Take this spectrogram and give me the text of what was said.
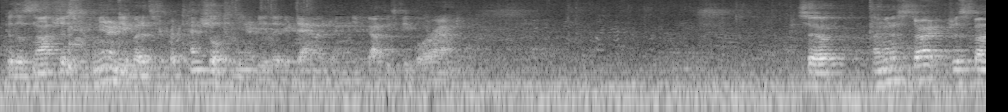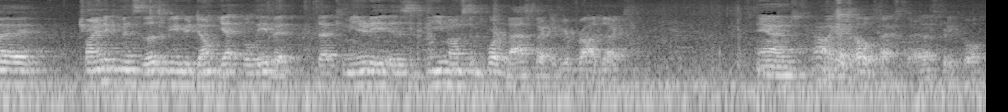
Because it's not just your community, but it's your potential community that you're damaging when you've got these people around. So I'm going to start just by trying to convince those of you who don't yet believe it that community is the most important aspect of your project. And, oh, I got a double text there. That's pretty cool.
